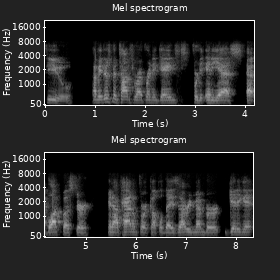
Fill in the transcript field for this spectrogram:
few. I mean, there's been times where I've rented games for the NES at Blockbuster and I've had them for a couple days. And I remember getting it,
